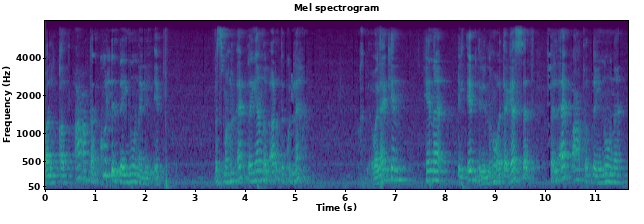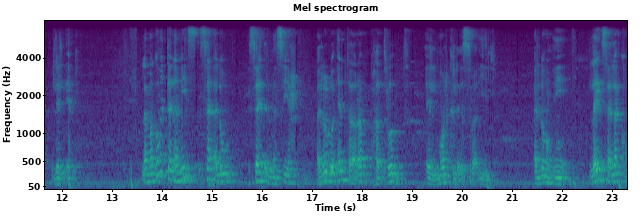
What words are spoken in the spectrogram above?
بل قد أعطى كل الدينونة للإبن. بس ما هو الآب ديان الأرض كلها. ولكن هنا الإبن لأن هو تجسد فالآب أعطى الدينونة للإبن. لما جم التلاميذ سألوا السيد المسيح قالوا له إمتى يا رب هترد الملك لإسرائيل؟ قال لهم إيه؟ ليس لكم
